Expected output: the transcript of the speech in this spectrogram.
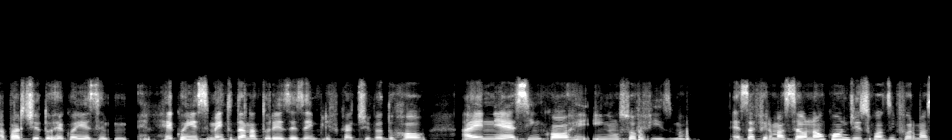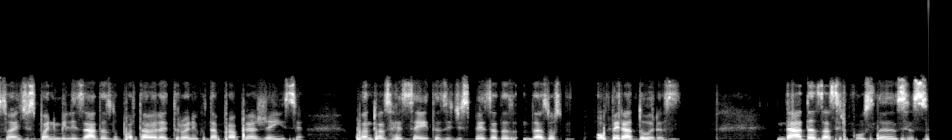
a partir do reconhecimento da natureza exemplificativa do rol, a ANS incorre em um sofisma. Essa afirmação não condiz com as informações disponibilizadas no portal eletrônico da própria agência quanto às receitas e despesas das, das operadoras. Dadas as circunstâncias,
